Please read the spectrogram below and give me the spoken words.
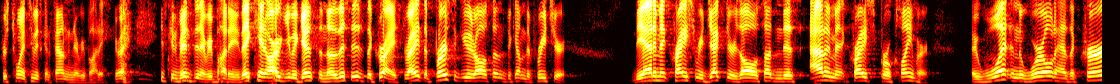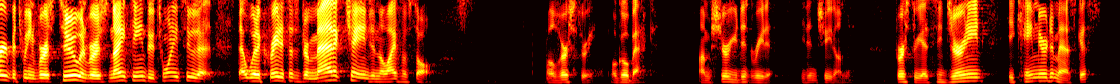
Verse 22, he's confounding everybody, right? He's convincing everybody. They can't argue against him. No, this is the Christ, right? The persecutor all of a sudden become the preacher. The adamant Christ rejecter is all of a sudden this adamant Christ proclaimer. What in the world has occurred between verse 2 and verse 19 through 22 that, that would have created such a dramatic change in the life of Saul? Well, verse 3, we'll go back. I'm sure you didn't read it. You didn't cheat on me. Verse 3 As he journeyed, he came near Damascus,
